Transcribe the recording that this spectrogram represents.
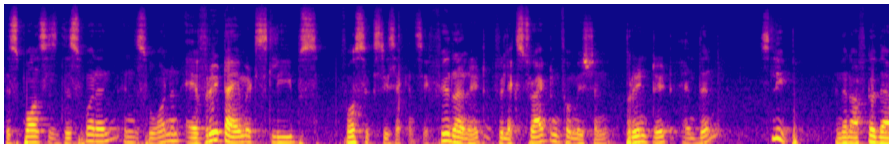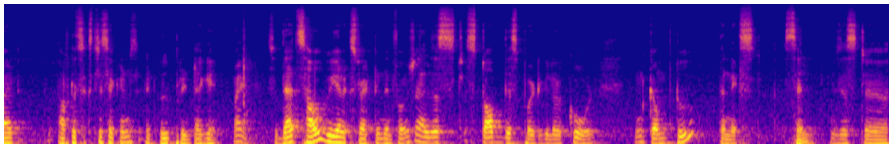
response is this one, and, and this one, and every time it sleeps for 60 seconds. If you run it, it will extract information, print it, and then sleep. And then after that, after 60 seconds, it will print again, right? So that's how we are extracting the information. I'll just stop this particular code and come to the next cell. Just uh,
